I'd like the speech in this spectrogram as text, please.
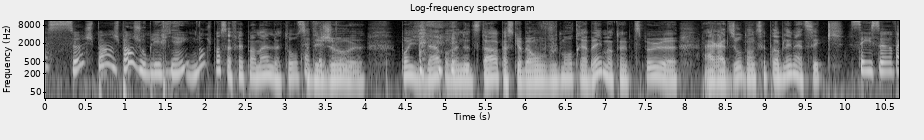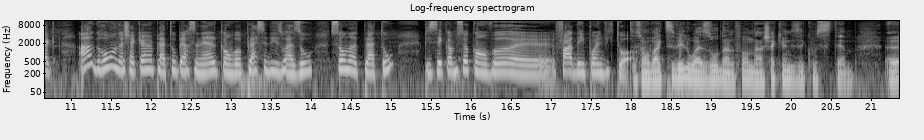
à ça, je pense. Je pense que j'oublie rien. Non, je pense que ça fait pas mal le tour. C'est déjà euh, pas évident pour un auditeur parce que ben, on vous le montrait bien, mais on est un petit peu euh, à radio, donc c'est problématique. C'est ça. Fait en gros, on a chacun un plateau personnel qu'on va placer des oiseaux sur notre plateau. Puis c'est comme ça qu'on va euh, faire des points de victoire. Ça, on va activer l'oiseau dans le fond dans chacun des écosystèmes. Un-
